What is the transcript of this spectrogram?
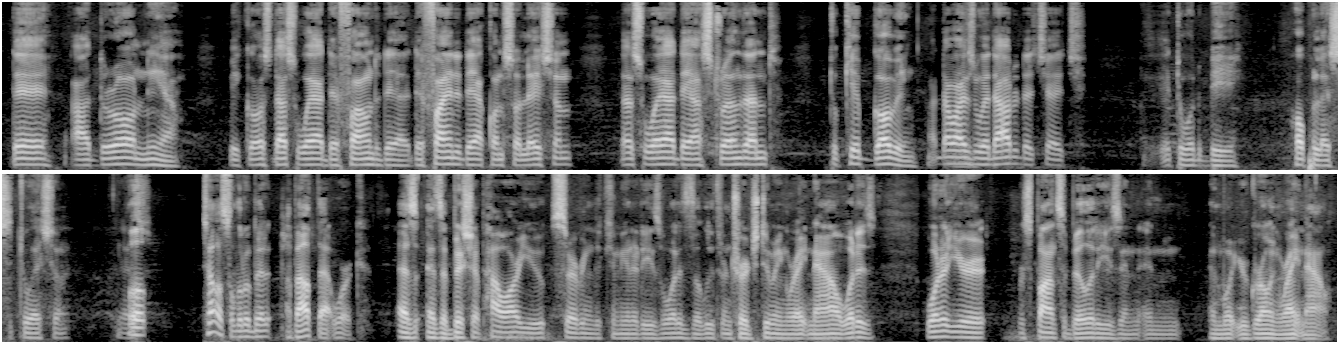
they are drawn near because that's where they found their they find their consolation. That's where they are strengthened to keep going. Otherwise, without the church, it would be hopeless situation. Yes. Well, tell us a little bit about that work. As as a bishop, how are you serving the communities? What is the Lutheran Church doing right now? What is what are your responsibilities and and, and what you're growing right now?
